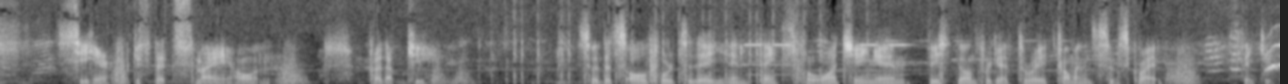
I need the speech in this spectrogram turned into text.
see here because that's my own product key. So that's all for today and thanks for watching and please don't forget to rate comment and subscribe. Thank you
